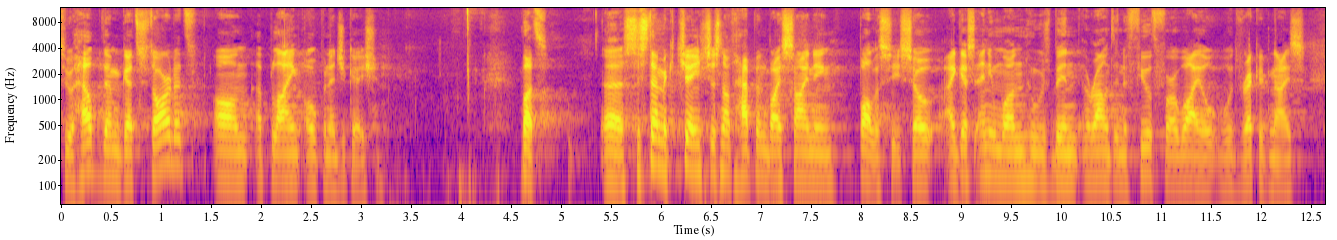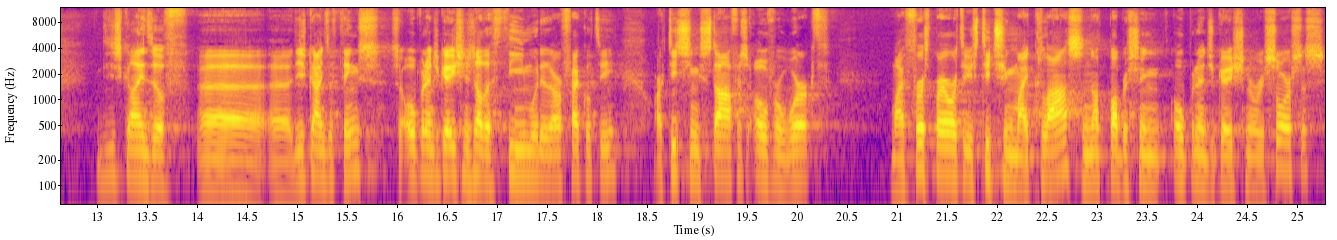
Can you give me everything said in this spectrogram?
to help them get started on applying open education. But uh, systemic change does not happen by signing policy. So I guess anyone who's been around in the field for a while would recognize these kinds of uh, uh, these kinds of things. So open education is not a theme within our faculty. Our teaching staff is overworked. my first priority is teaching my class and not publishing open educational resources.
